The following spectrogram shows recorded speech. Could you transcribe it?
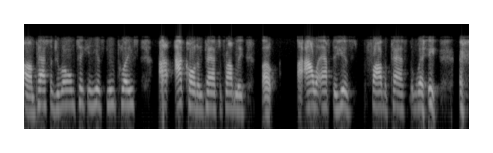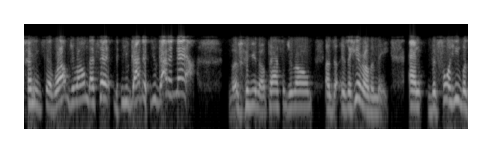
um, Pastor Jerome taking his new place, I, I called him Pastor probably uh, an hour after his father passed away, and said, "Well, Jerome, that's it. You got it. You got it now." But you know, Pastor Jerome is a, is a hero to me. And before he was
